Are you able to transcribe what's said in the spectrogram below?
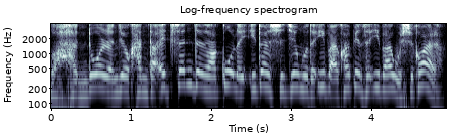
哇，很多人就看到，哎，真的啊！过了一段时间，我的一百块变成一百五十块了。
